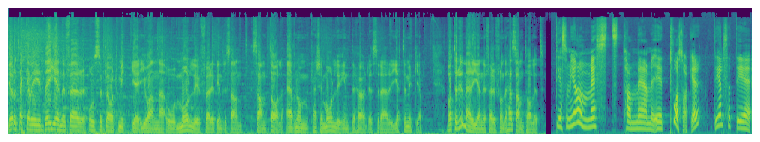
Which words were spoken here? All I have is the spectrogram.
Ja, då tackar vi dig Jennifer och såklart Micke, Joanna och Molly för ett intressant samtal, även om kanske Molly inte hörde sådär jättemycket. Vad tar du med dig Jennifer från det här samtalet? Det som jag mest tar med mig är två saker. Dels att det är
